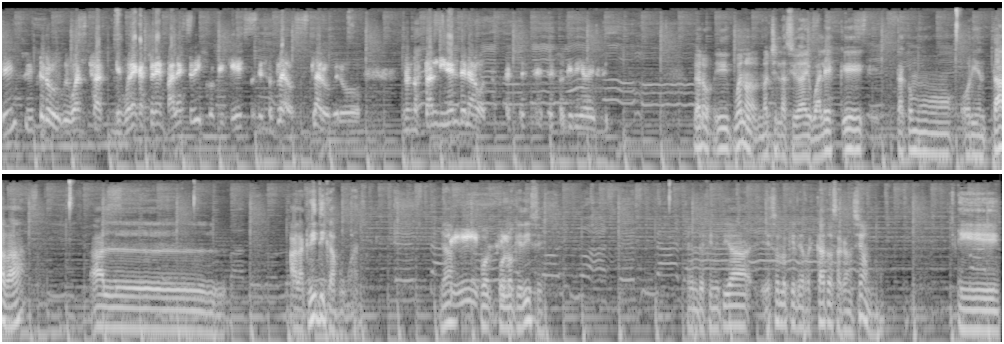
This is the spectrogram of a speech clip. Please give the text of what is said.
Sí, sí, pero igual, o sea, ninguna canción es mala este disco, que, que eso, eso claro, claro, pero no, no está al nivel de la otra. Es- es- Eso quería decir. Claro, y bueno, Noche en la Ciudad igual es que está como orientada al. a la crítica, pues. ¿Ya? Sí, por, por sí. lo que dice. En definitiva, eso es lo que le rescato a esa canción. ¿no? Y.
